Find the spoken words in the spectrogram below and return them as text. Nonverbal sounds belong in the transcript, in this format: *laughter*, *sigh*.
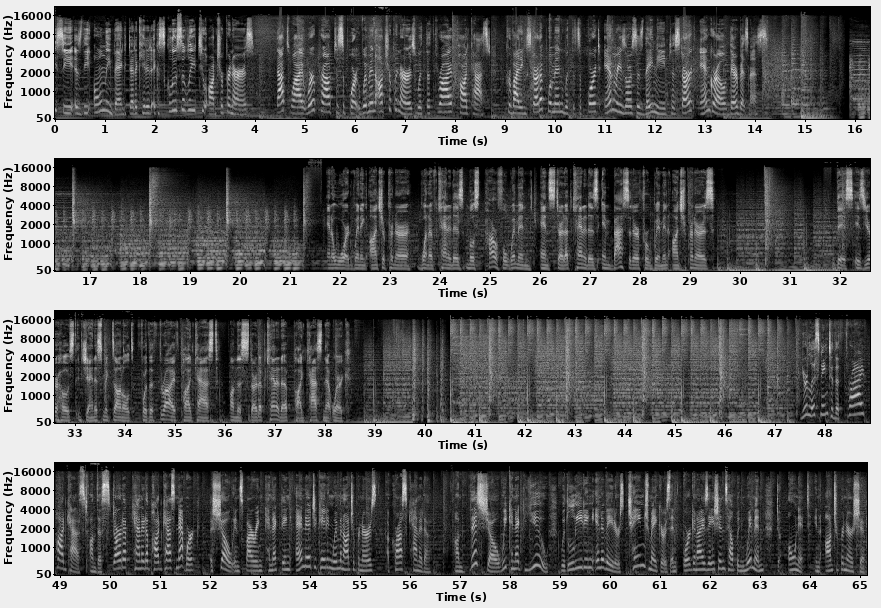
BDC is the only bank dedicated exclusively to entrepreneurs. That's why we're proud to support women entrepreneurs with the Thrive podcast, providing startup women with the support and resources they need to start and grow their business. an award winning entrepreneur, one of Canada's most powerful women, and Startup Canada's ambassador for women entrepreneurs. This is your host, Janice McDonald, for the Thrive podcast on the Startup Canada Podcast Network. You're listening to the Thrive Podcast on the Startup Canada Podcast Network, a show inspiring, connecting, and educating women entrepreneurs across Canada. On this show, we connect you with leading innovators, change makers, and organizations helping women to own it in entrepreneurship.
